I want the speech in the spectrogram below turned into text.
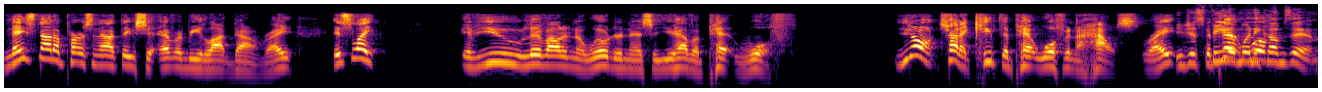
Nate's not a person I think should ever be locked down, right? It's like if you live out in the wilderness and you have a pet wolf, you don't try to keep the pet wolf in the house, right? You just the feed him when wolf, he comes in.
